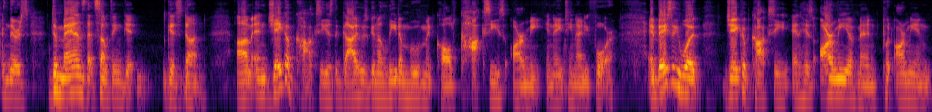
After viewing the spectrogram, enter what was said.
and there's demands that something get, gets done. Um, and Jacob Coxey is the guy who's going to lead a movement called Coxey's Army in 1894. And basically, what Jacob Coxey and his army of men put army in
